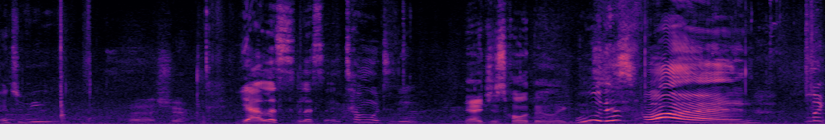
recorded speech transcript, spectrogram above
interview? Yeah, let's let's tell me what to do. Yeah, just hold on. Ooh, this fun. Look,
